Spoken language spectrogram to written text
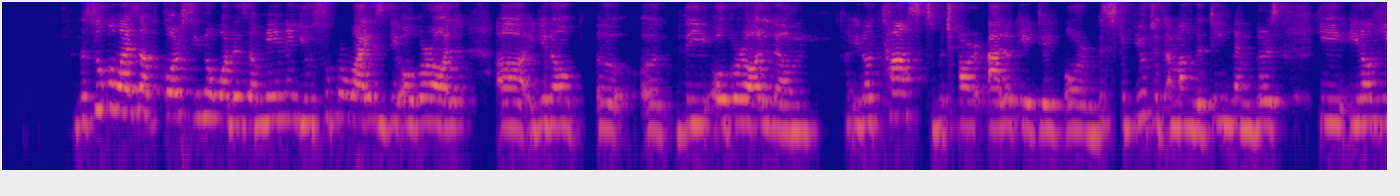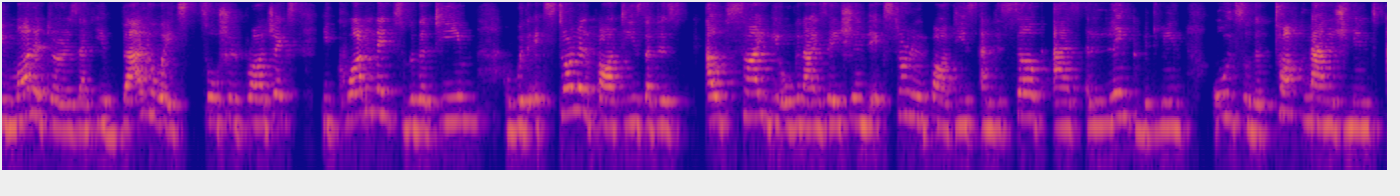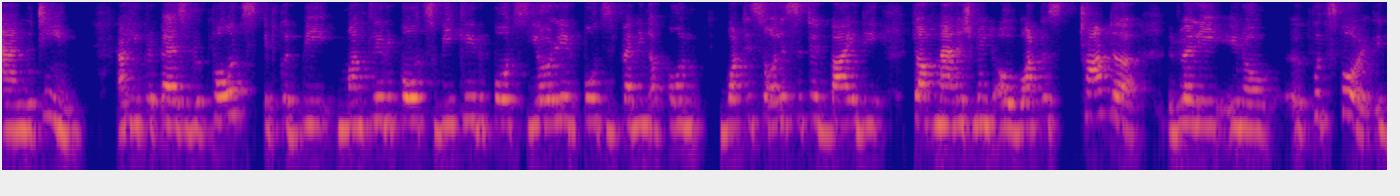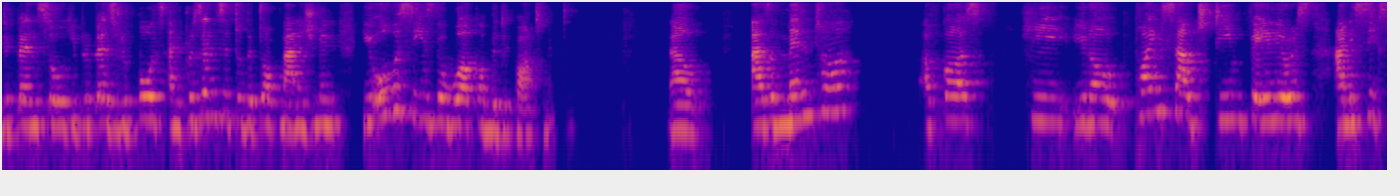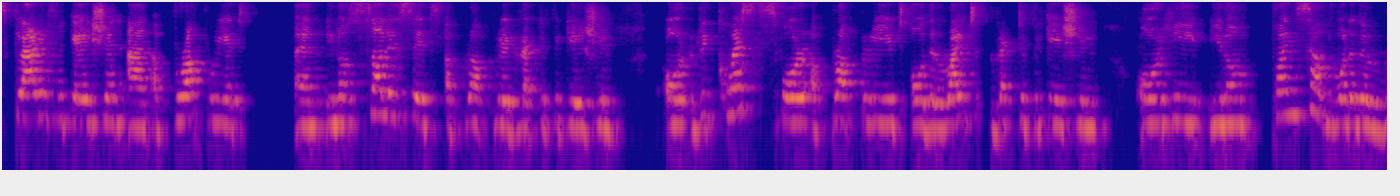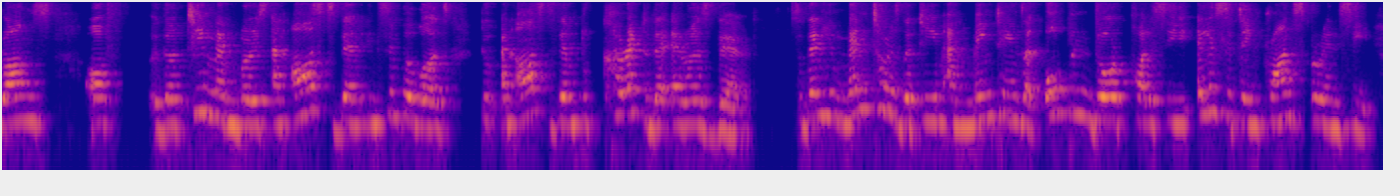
The supervisor, of course, you know what is the meaning. You supervise the overall, uh, you know, uh, uh, the overall, um, you know, tasks which are allocated or distributed among the team members. He, you know, he monitors and evaluates social projects. He coordinates with the team, with external parties, that is outside the organization, the external parties, and they serve as a link between also the top management and the team. Now he prepares reports. It could be monthly reports, weekly reports, yearly reports, depending upon what is solicited by the top management or what this charter really, you know, uh, puts forth. It depends. So he prepares reports and presents it to the top management. He oversees the work of the department. Now, as a mentor, of course, he you know points out team failures and he seeks clarification and appropriate and you know solicits appropriate rectification or requests for appropriate or the right rectification or he you know points out what are the wrongs of the team members and asks them in simple words to and asks them to correct the errors there. So then he mentors the team and maintains an open door policy eliciting transparency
